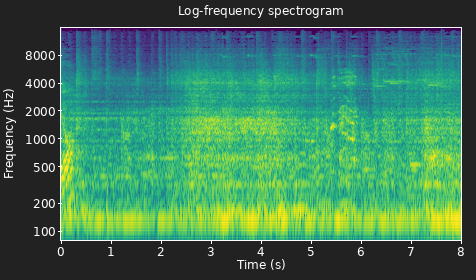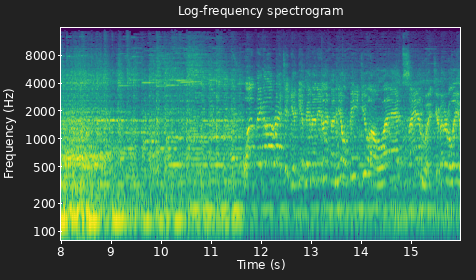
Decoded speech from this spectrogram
Jó. Sandwich. You better believe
